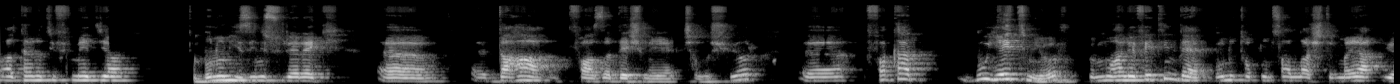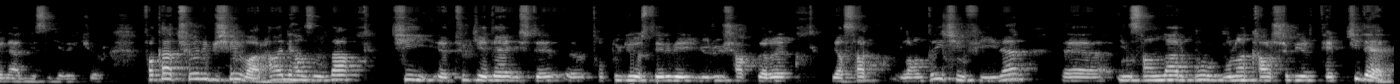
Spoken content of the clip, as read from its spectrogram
alternatif medya bunun izini sürerek daha fazla deşmeye çalışıyor. E, fakat bu yetmiyor. Muhalefetin de bunu toplumsallaştırmaya yönelmesi gerekiyor. Fakat şöyle bir şey var. Hali hazırda ki e, Türkiye'de işte e, toplu gösteri ve yürüyüş hakları yasaklandığı için fiilen e, insanlar bu buna karşı bir tepki de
